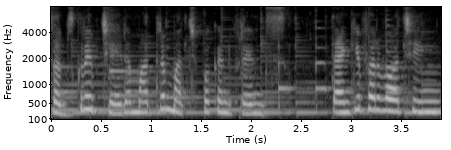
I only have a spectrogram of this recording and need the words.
సబ్స్క్రైబ్ చేయడం మాత్రం మర్చిపోకండి friends. Thank you for watching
